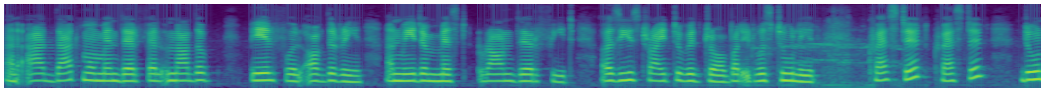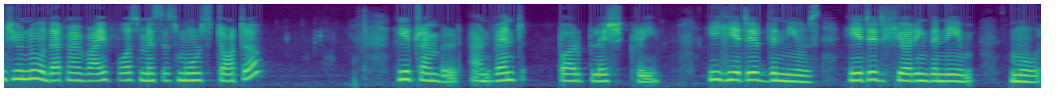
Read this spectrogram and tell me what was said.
and at that moment there fell another pailful of the rain and made a mist round their feet. Aziz tried to withdraw, but it was too late. Quested, Quested, don't you know that my wife was Mrs. Moore's daughter? He trembled and went purplish grey. He hated the news, hated hearing the name Moore.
